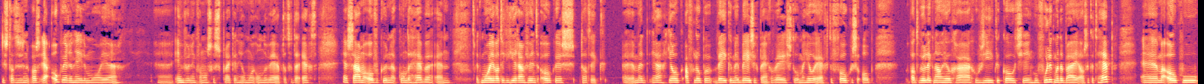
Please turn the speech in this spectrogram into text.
Dus dat is een, was ja, ook weer een hele mooie uh, invulling van ons gesprek. Een heel mooi onderwerp. Dat we daar echt ja, samen over kunnen, konden hebben. En het mooie wat ik hieraan vind ook is dat ik uh, met, ja, hier ook afgelopen weken mee bezig ben geweest. Door me heel erg te focussen op wat wil ik nou heel graag? Hoe zie ik de coaching? Hoe voel ik me erbij als ik het heb? Uh, maar ook hoe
